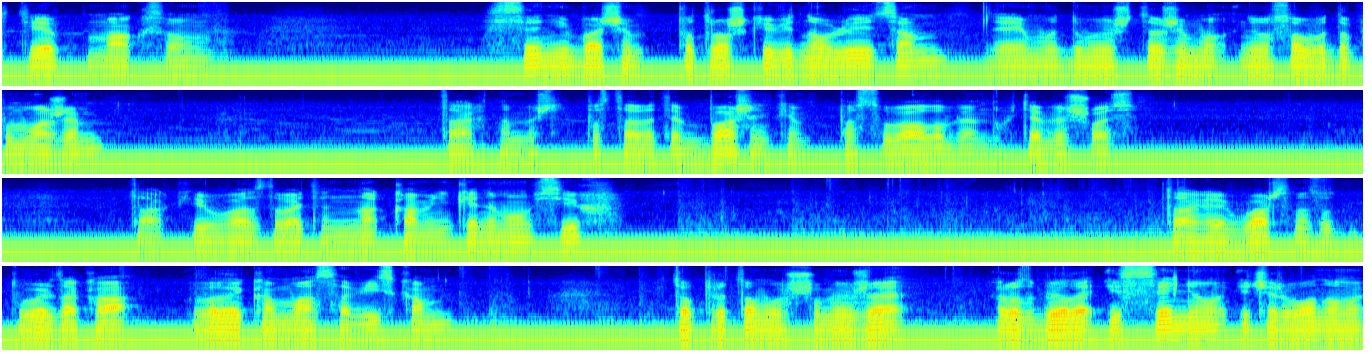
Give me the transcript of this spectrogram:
йти максимум. Синій бачимо потрошки відновлюється. Я йому думаю, що вже йому не особо допоможе. Так, нам би поставити башенки, пасувало би, ну, хоча б щось. Так, і у вас давайте на камінь кинемо всіх. Так, як бачите, у нас тут доволі така велика маса війська. То при тому, що ми вже розбили і синього, і червоного,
